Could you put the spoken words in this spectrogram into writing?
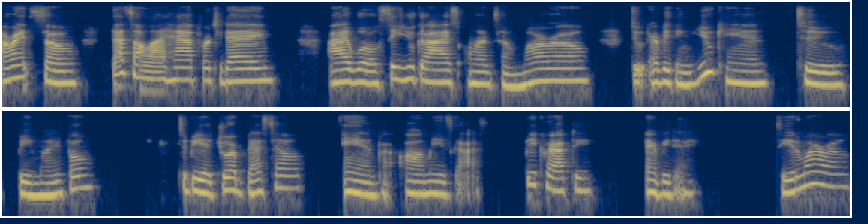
All right. So that's all I have for today. I will see you guys on tomorrow. Do everything you can to be mindful, to be at your best health, and by all means, guys, be crafty every day. See you tomorrow.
